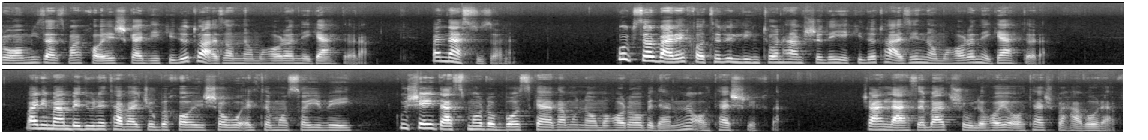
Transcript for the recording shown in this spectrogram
آمیز از من خواهش کرد یکی دو تا از آن نامه ها را نگه دارم و نسوزانم. بگذار برای خاطر لینتون هم شده یکی دو تا از این نامه ها را نگه دارم. ولی من بدون توجه به خواهش ها و التماس های وی گوشه دستمال را باز کردم و نامه ها را به درون آتش ریختم. چند لحظه بعد شعله های آتش به هوا رفت.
